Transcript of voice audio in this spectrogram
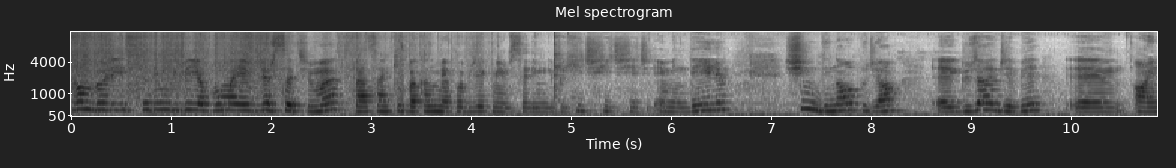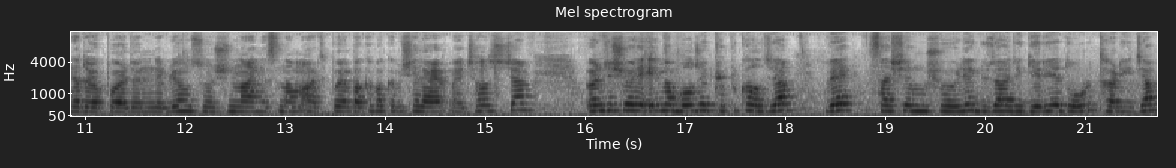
tam böyle istediğim gibi yapamayabilir saçımı. Ben sanki bakalım yapabilecek miyim istediğim gibi. Hiç hiç hiç emin değilim. Şimdi ne yapacağım? Ee, güzelce bir e, ayna da yok bu arada önümde biliyor musunuz? Şunun aynasından artık böyle baka baka bir şeyler yapmaya çalışacağım. Önce şöyle elime bolca köpük alacağım ve saçlarımı şöyle güzelce geriye doğru tarayacağım.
